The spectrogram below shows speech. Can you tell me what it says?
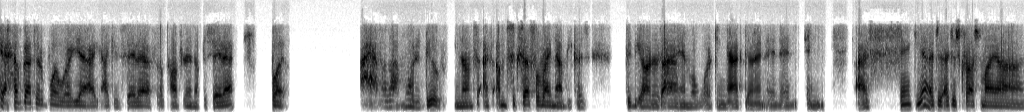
Yeah, I've got to the point where yeah, I, I can say that. I feel confident enough to say that, but I have a lot more to do. You know, I'm I'm successful right now because, to be honest, I am a working actor, and and and, and I think yeah, I just, I just crossed my uh,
